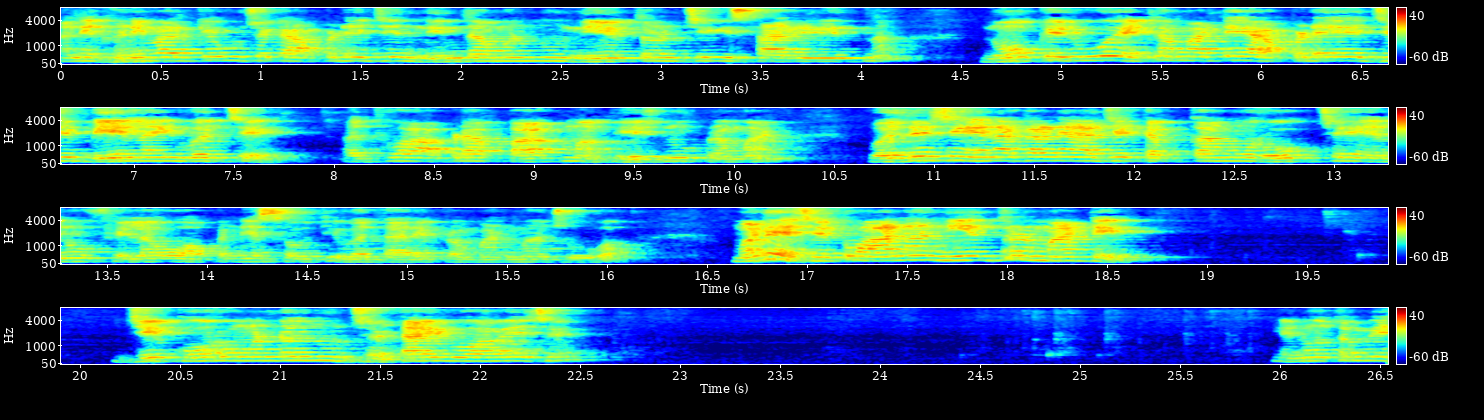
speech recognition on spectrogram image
અને ઘણીવાર કેવું છે કે આપણે જે નિંદામણનું નિયંત્રણ છે એ સારી રીતના ન કર્યું હોય, એટલા માટે આપણે જે બે લાઈન વચ્ચે અથવા આપણા પાકમાં ભેજનું પ્રમાણ વધે છે, એના કારણે આ જે ટપકાનો રોગ છે, એનો ફેલાવો આપણને સૌથી વધારે પ્રમાણમાં જોવા મળે છે. તો આના નિયંત્રણ માટે જે કોરોમંડળનું જટાયુ આવે છે, એનો તમે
